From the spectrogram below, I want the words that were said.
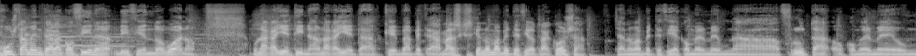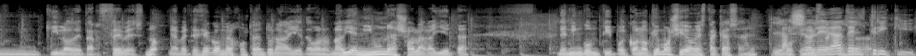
justamente a la cocina diciendo, bueno, una galletina, una galleta, que me apetece. Además es que no me apetecía otra cosa. O sea, no me apetecía comerme una fruta o comerme un kilo de percebes. No, me apetecía comer justamente una galleta. Bueno, no había ni una sola galleta de ningún tipo. Y con lo que hemos ido en esta casa, ¿eh? La Porque soledad casa- del triqui.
